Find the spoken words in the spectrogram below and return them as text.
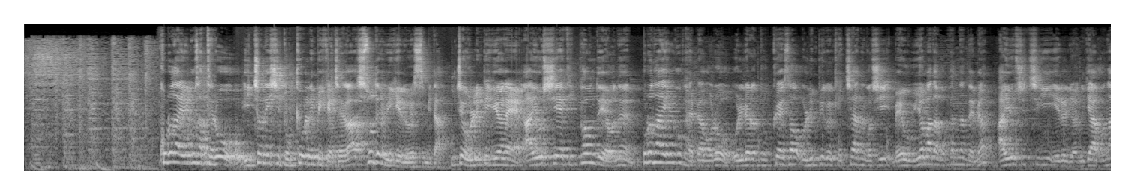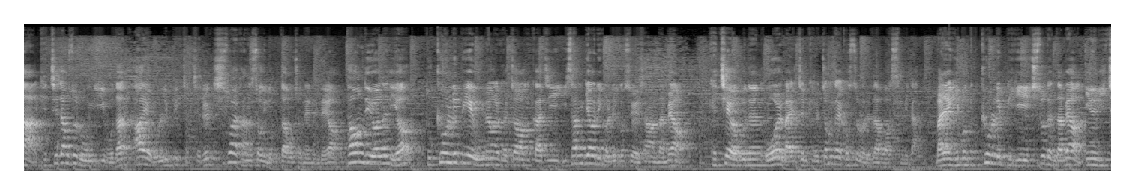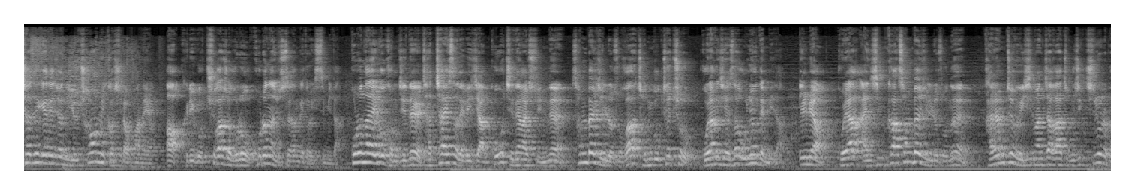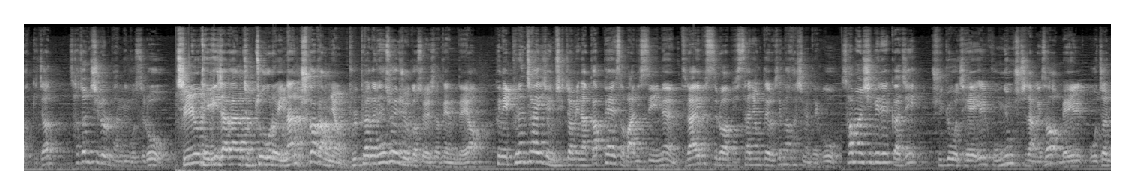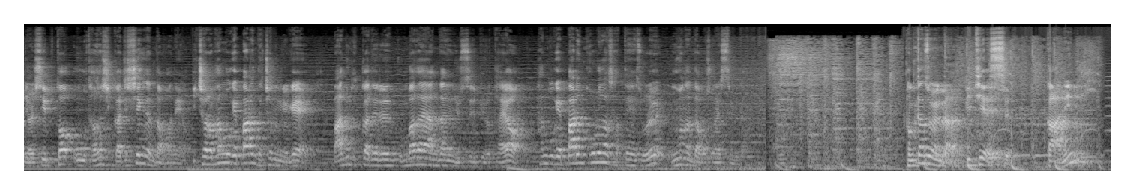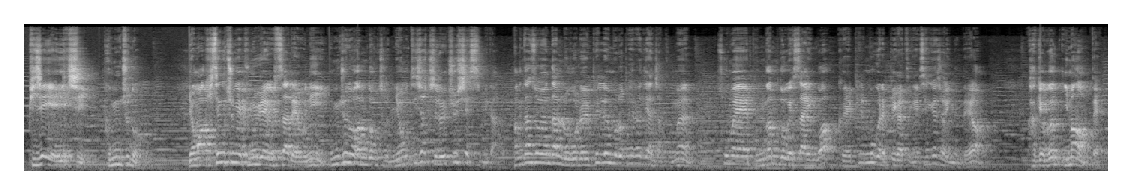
코로나19 사태로 2020 도쿄올림픽 개최가 취소될 위기에 놓였습니다. 국제올림픽위원회 IOC의 딕파운드 예원은 코로나19 발병으로 올여름 도쿄에서 올림픽을 개최하는 것이 매우 위험하다고 판단되며 IOC 측이 이를 연기하거나 개최 장소를 옮기기보단 아예 올림픽 자체를 취소할 가능성이 높다고 전했는데요. 파운드 위원은 이어 도쿄올림픽의 운명을 결정하기까지 2, 3개월이 걸릴 것으로 예상한다며 개최 여부는 5월 말쯤 결정될 것으로 내다보았습니다. 만약 이번 도쿄올림픽이 취소된다면 이는 2차 세계대전 이후 처음일 것이라고 하네요. 아 그리고 추가적으로 코로나 뉴스가 한 개 더 있습니다. 코로나19 검진을 자차에서 내리지 않고 진행할 수 있는 선별진료소가 전국 최초로 고양시에서 운영됩니다. 일명 고양 안심카 선별진료소는 감염증 의심 환자가 정식 치료를 받기 전 사전 치료를 받는 곳으로 진료 대기자 간 접촉으로 인한 추가 감염, 불편을 해소해 줄 것으로 예상되는데요. 흔히 프랜차이즈 음식점이나 카페에서 많이 쓰이는 드라이브스루와 비슷한 형태로 생각하시면 되고 3월 11일까지 주교 제1 공용 주차장에서 매일 오전 10시부터 오후 5시까지 시행된다고 하네요. 이처럼 한국의 빠른 대처 능력에 많은 국가들은 본받아야 한다는 뉴스를 비롯하여 한국의 빠른 코로나 사태 해소를 응원한다고 전했습니다. 방탄소년단 BTS가 아닌 BJH 봉준호 영화 기생충의 급사 네온이 봉준호 감독 전용 티셔츠를 출시했습니다. 방탄소년단 로고를 필름으로 패러디한 작품은 소매에 봉 감독의 사인과 그의 필모그래피가 등에 새겨져 있는데요. 가격은 2만 원대.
